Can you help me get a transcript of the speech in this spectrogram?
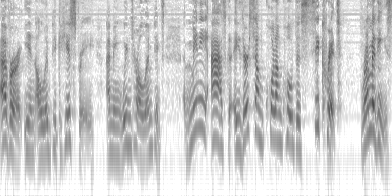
ever in Olympic history. I mean, Winter Olympics. Many ask, is there some quote unquote secret remedies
